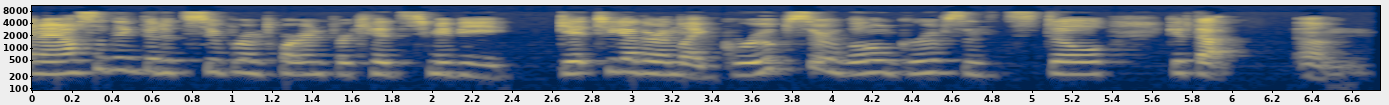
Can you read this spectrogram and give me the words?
And I also think that it's super important for kids to maybe get together in like groups or little groups and still get that um,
